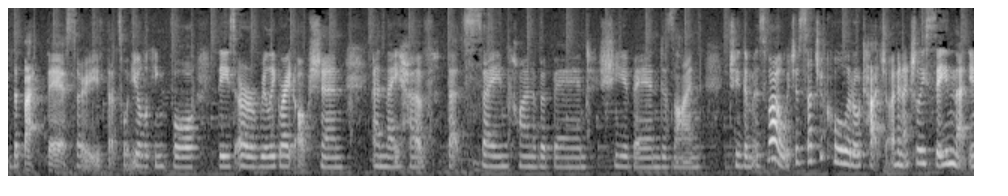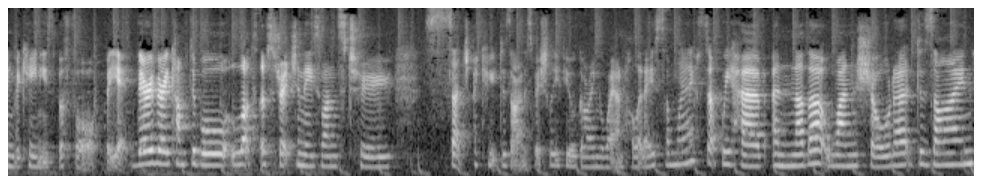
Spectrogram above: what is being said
the back there. So if that's what you're looking for, these are a really great option and they have that same kind of a band, sheer band design to them as well, which is such a cool little touch. I haven't actually seen that in bikinis before. But yeah, very, very comfortable. Lots of stretch in these ones too such a cute design, especially if you're going away on holidays somewhere. Next up we have another one shoulder design.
